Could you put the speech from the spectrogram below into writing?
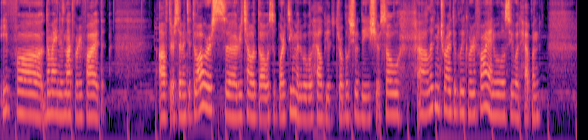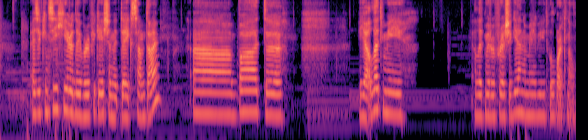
If uh, domain is not verified after 72 hours, uh, reach out to our support team and we will help you to troubleshoot the issue. So uh, let me try to click verify and we will see what happened. As you can see here, the verification it takes some time, uh, but uh, yeah, let me let me refresh again and maybe it will work now.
